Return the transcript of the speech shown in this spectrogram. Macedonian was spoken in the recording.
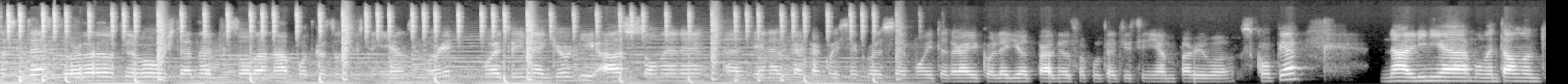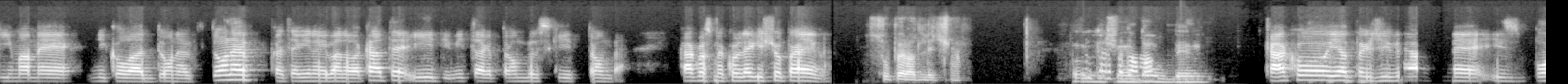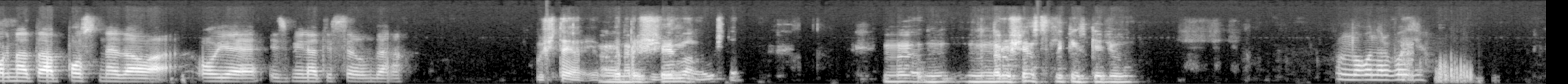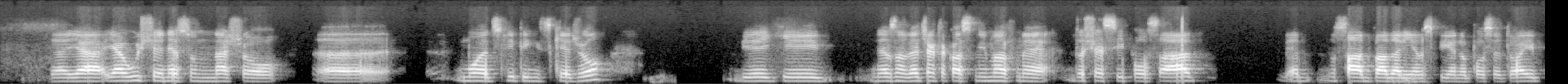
на сите, добро дојдовте во уште една епизода на подкастот Јан Спори. Моето име е Ѓорги, а со мене денеска, како и секој се моите драги колеги од Правниот факултет Јустинијан Пари во Скопје. На линија моментално ги имаме Никола Донев Донев, Катерина Иванова Кате и Димитар Тромбевски Тромбе. Како сме колеги, што правиме? Супер, одлично. Одлично, добар ден. Како ја преживеавме изборната постнедела овие изминати 7 дена? Уште ја, нарушен- уште. На- нарушен sleeping schedule. Многу нервози. Ја, ја, ја уште не сум нашол е, мојот sleeping schedule, бидејќи не знам, вечерта кога снимавме до 6 и пол саат, сад два дали имам спиено после тоа и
